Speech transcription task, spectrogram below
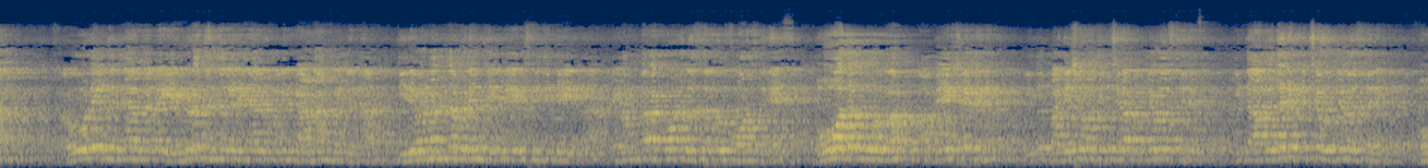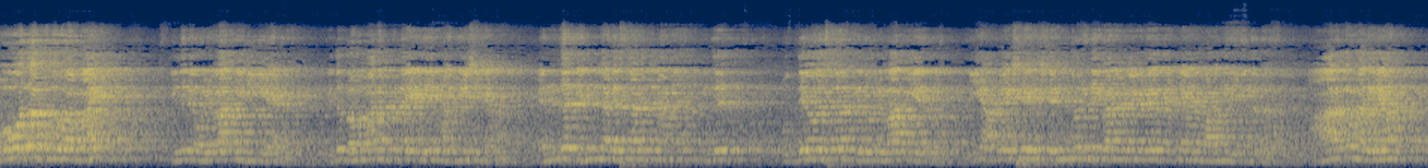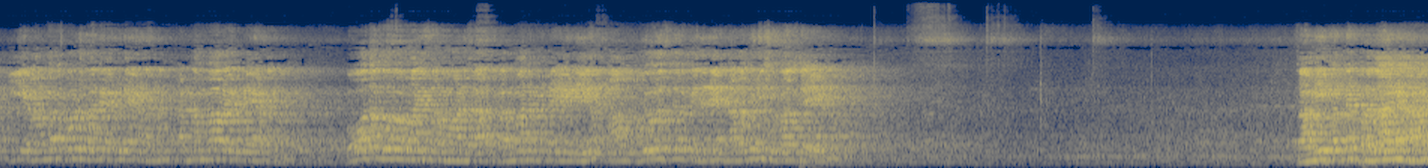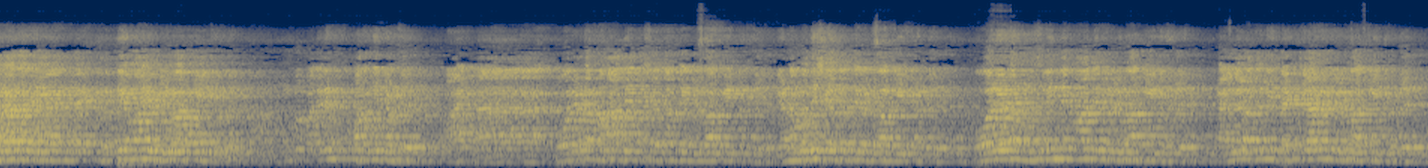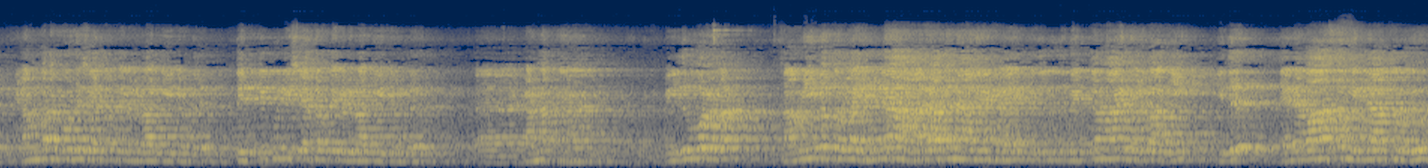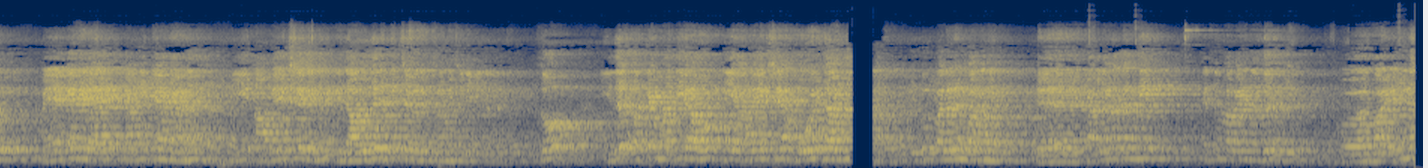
റോഡിൽ നിന്നല്ല എവിടെ നിന്ന് കഴിഞ്ഞാൽ പോലും കാണാൻ പറ്റുന്ന തിരുവനന്തപുരം ജില്ലയിൽ സ്ഥിതി ചെയ്യുന്ന ഇളമ്പറക്കോട് റിസർവ് ഫോറസ്റ്റിനെ ബോധപൂർവം അപേക്ഷകനും ഇത് പരിശോധിച്ച ഉദ്യോഗസ്ഥരും ഇത് അവതരിപ്പിച്ച ഉദ്യോഗസ്ഥരും ബോധപൂർവമായി ഇതിനെ ഒഴിവാക്കിയിരിക്കുകയാണ്. ഇത് ബഹുമാനപ്പെട്ട ഏരിയയും അന്വേഷിക്കണം. എന്ത് എന്ത് അടിസ്ഥാനത്തിലാണ് ഇത് ഉദ്യോഗസ്ഥർ ഇത് ഒഴിവാക്കിയത്? ഈ അപേക്ഷയിൽ ചെന്തൂരിടി വനമേഖലയെ പറ്റിയാണ് പറഞ്ഞിരിക്കുന്നത്. ആർക്കും അറിയാം ഈ എളമ്പറക്കോട് വനം എവിടെയാണെന്നും കണ്ണമ്പാറ എവിടെയാണെന്നും. ബോധപൂർവമായ ശ്രമമാണ് സാർ. ബഹുമാനപ്പെട്ട എ ഡി എം ആ ഉദ്യോഗസ്ഥർക്കെതിരെ നടപടി ശുപാർശ ചെയ്യണം. സമീപത്തെ പ്രധാന ആരാധനാലയങ്ങളെ കൃത്യമായി ഒഴിവാക്കിയിട്ടുണ്ട്. മുമ്പ് പലരും പറഞ്ഞിട്ടുണ്ട്. കാസർഗോഡ് ക്ഷേത്രത്തെ ഒഴിവാക്കിയിട്ടുണ്ട്. തെറ്റുകുരി ക്ഷേത്രത്തെ ഒഴിവാക്കിയിട്ടുണ്ട്. കണ്ണ ഇതുപോലുള്ള സമീപത്തുള്ള എല്ലാ ആരാധനാലയങ്ങളെയും ഇതിൽ നിന്ന് വ്യക്തമായി ഒഴിവാക്കി. ഇത് ജനവാസമില്ലാത്ത ഒരു മേഖലയായി കാണിക്കാനാണ് ഈ അപേക്ഷകന് ഇത് അവതരിപ്പിച്ചവരും ശ്രമിച്ചിരിക്കുന്നത്. സോ ഇത് ഒക്കെ മതിയാവും. ഈ അപേക്ഷ ഓയിഡാണ് ഇപ്പൊ പലരും പറഞ്ഞു കല്ലട തന്നെ എന്ന് പറയുന്നത് വയലിന്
